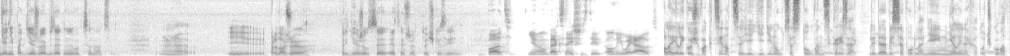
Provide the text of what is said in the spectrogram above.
Já не поддерживаю обязательную вакцинацию И продолжаю придерживаться этой же точки зрения. But Ale jelikož vakcinace je jedinou cestou ven z krize, lidé by se podle něj měli nechat očkovat.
